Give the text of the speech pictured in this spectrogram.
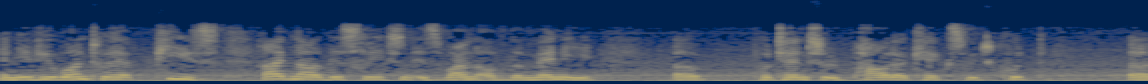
And if you want to have peace, right now this region is one of the many potential powder kegs which could uh,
